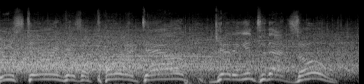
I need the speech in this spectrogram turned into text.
He's staring his opponent down, getting into that zone.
